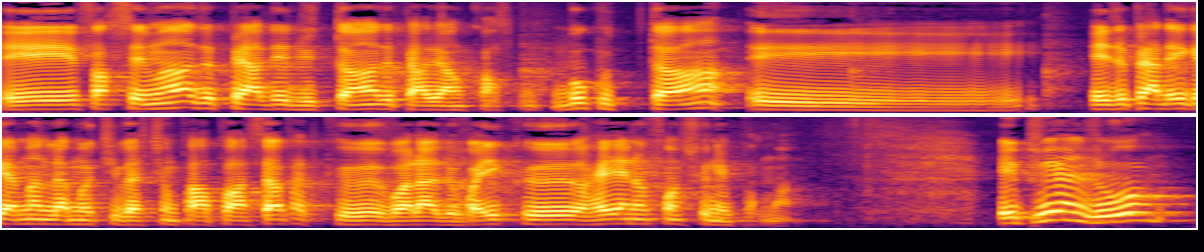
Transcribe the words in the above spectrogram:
Et forcément, je perdais du temps, je perdais encore beaucoup de temps. Et, et je perdais également de la motivation par rapport à ça parce que voilà, je voyais que rien ne fonctionnait pour moi. Et puis un jour,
